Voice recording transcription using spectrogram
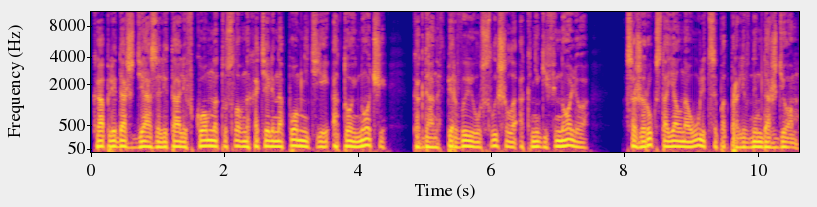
Капли дождя залетали в комнату, словно хотели напомнить ей о той ночи, когда она впервые услышала о книге Фенолио. Сажирук стоял на улице под проливным дождем.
